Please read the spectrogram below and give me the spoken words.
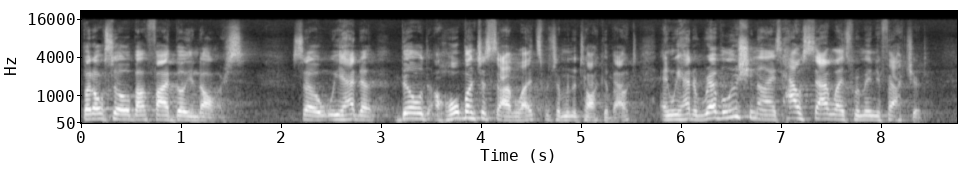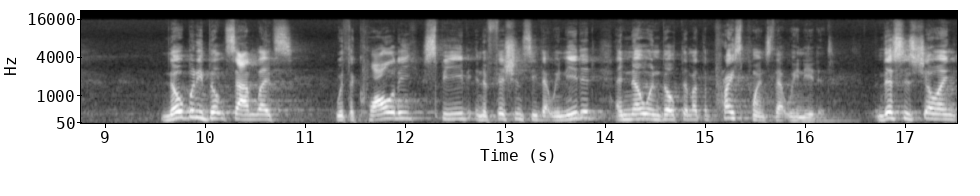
but also about $5 billion. So we had to build a whole bunch of satellites, which I'm going to talk about, and we had to revolutionize how satellites were manufactured. Nobody built satellites with the quality, speed, and efficiency that we needed, and no one built them at the price points that we needed. And this is showing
